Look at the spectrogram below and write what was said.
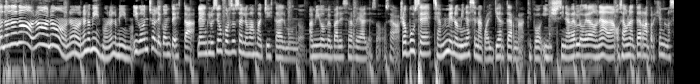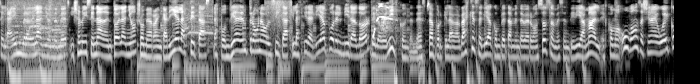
No, no, no, no, no, no, no, no es lo mismo, no es lo mismo. Y Goncho le contesta, la inclusión forzosa es lo más machista del mundo. Amigo, me parece real eso. O sea, yo puse, si a mí me nominasen a cualquier terna, tipo, y sin haber logrado nada, o sea, una terna, por ejemplo, no sé, la hembra del año, ¿entendés? Y yo no hice nada en todo el año, yo me arrancaría las tetas, las pondría dentro de una bolsita y las tiraría por el mirador del obelisco, ¿entendés? O sea, porque la verdad es que sería completamente vergonzoso, me sentiría mal. Es como, uh, vamos a llenar el hueco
